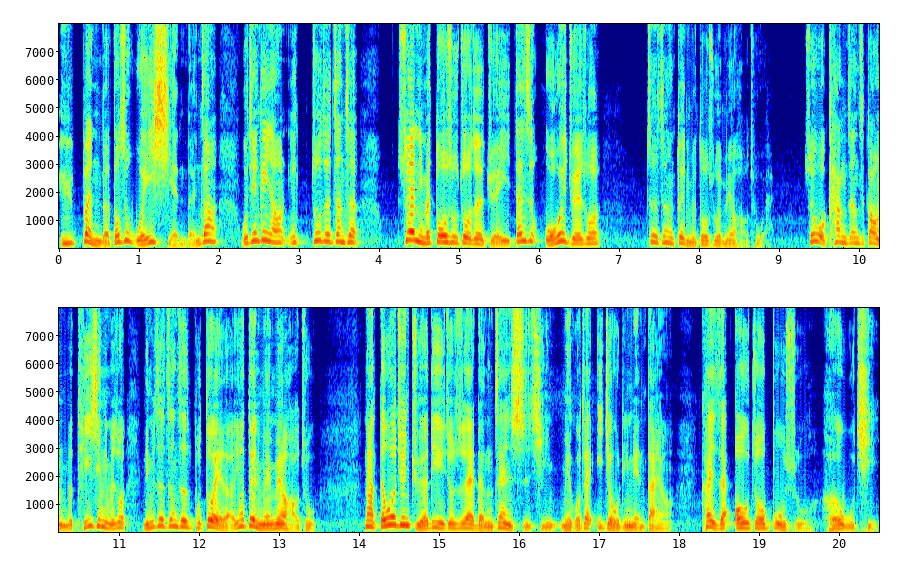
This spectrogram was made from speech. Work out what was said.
愚笨的，都是危险的。你知道，我今天跟你讲，你做这个政策，虽然你们多数做这个决议，但是我会觉得说这个政策对你们多数也没有好处哎，所以我抗争是告诉你们，提醒你们说你们这政策是不对的，因为对你们也没有好处。那德国军举的例子就是在冷战时期，美国在一九五零年代哦，开始在欧洲部署核武器。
